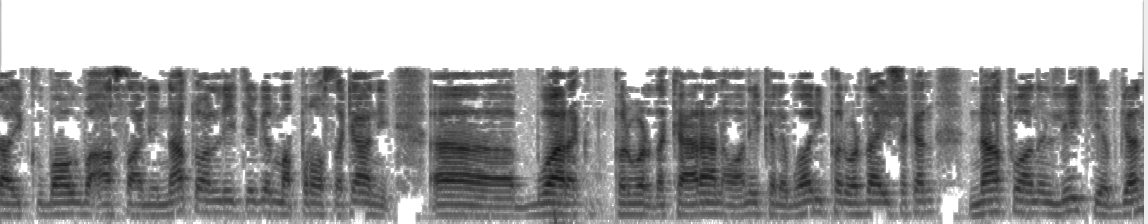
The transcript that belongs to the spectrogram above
دایک و باوک بە ئاسانی ناتوان لی تێگەن مەپرۆسەکانی بوارەکە پەروەردەکاران ئەوانەی کە لە بواری پەروەردا ئیشەکەن ناتوانن لی تێبگەن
